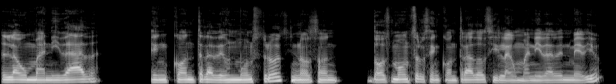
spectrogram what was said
la humanidad en contra de un monstruo, sino son dos monstruos encontrados y la humanidad en medio.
